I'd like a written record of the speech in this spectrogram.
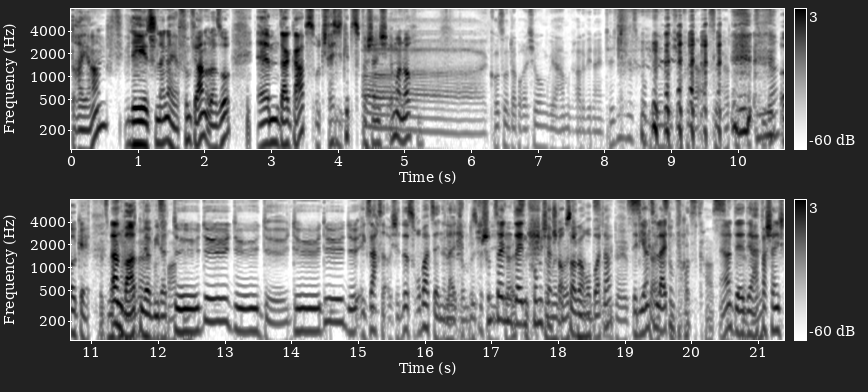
drei Jahren, nee, ist schon länger her, fünf Jahren oder so. Ähm, da gab es, und ich weiß nicht, gibt es wahrscheinlich immer noch. Kurze Unterbrechung, wir haben gerade wieder ein technisches Problem. Ich hoffe, der Axel hört mich jetzt wieder. Okay, Jetzt dann warten wir wieder. dü, dü, dü, dü. Ich sag's euch, das ist Robert seine Leitung. Das ist bestimmt sein, sein komischer Staubsaugerroboter, der der die ganze Leitung frisst. Ja, der, der hat wahrscheinlich,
